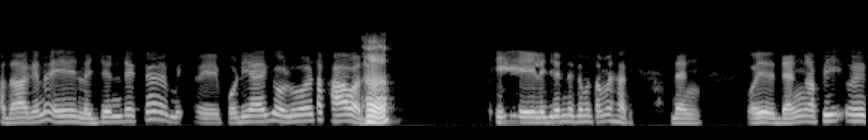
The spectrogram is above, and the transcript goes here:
හදාගෙන ඒ ලෙජෙන්ඩ එක පොඩි අයගේ ඔළුවලට කාවත් ඒ ලෙජෙන්ඩ එකම තමයි හරි. දැන් ඔය දැන් අපි ඔය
